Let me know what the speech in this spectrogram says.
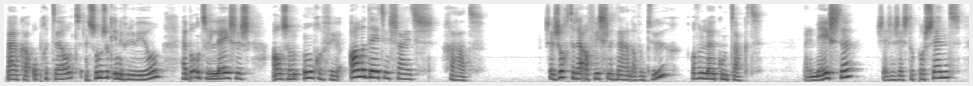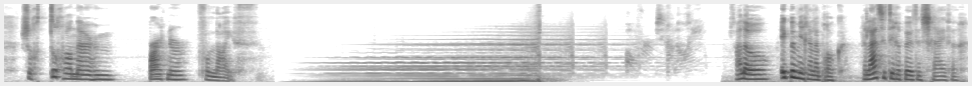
Bij elkaar opgeteld en soms ook individueel hebben onze lezers al zo'n ongeveer alle datingsites gehad. Zij zochten daar afwisselend naar een avontuur of een leuk contact. Maar de meeste, 66%, zocht toch wel naar hun partner for life. Hallo, ik ben Mirella Brok, relatietherapeut en schrijver.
